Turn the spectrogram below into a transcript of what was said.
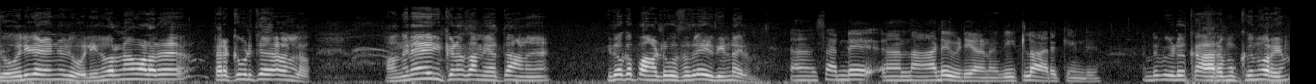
ജോലി കഴിഞ്ഞു. ജോലി എന്ന് പറഞ്ഞാൽ വളരെ തിരക്ക് പിടിച്ചതാണല്ലോ അങ്ങനെ ഇരിക്കുന്ന സമയത്താണ് ഇതൊക്കെ പാട്ട് പുസ്തകത്തിൽ എഴുതിയിട്ടുണ്ടായിരുന്നു സാറിന്റെ നാട് എവിടെയാണ്? വീട്ടിൽ ആരൊക്കെയുണ്ട് എന്റെ വീട് കാരമുക്ക് എന്ന് പറയും.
